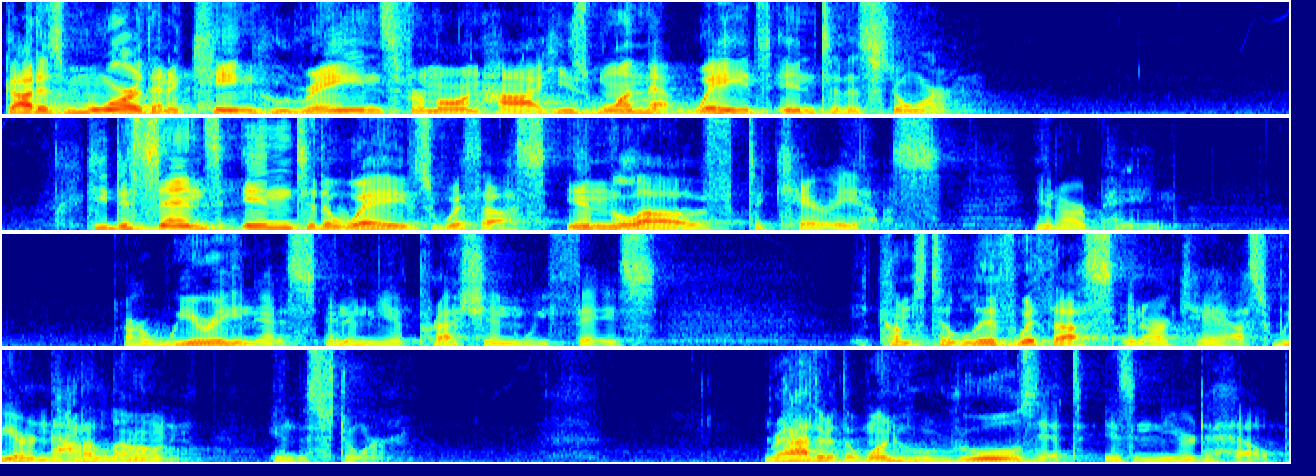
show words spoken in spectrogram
God is more than a king who reigns from on high, he's one that wades into the storm. He descends into the waves with us in love to carry us in our pain, our weariness, and in the oppression we face. He comes to live with us in our chaos. We are not alone in the storm. Rather, the one who rules it is near to help.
